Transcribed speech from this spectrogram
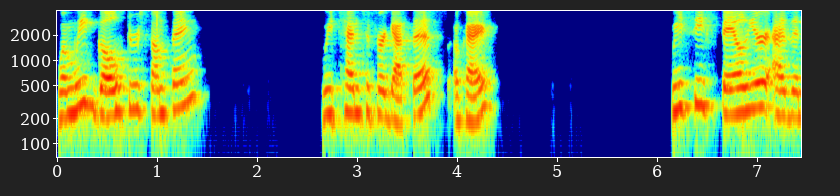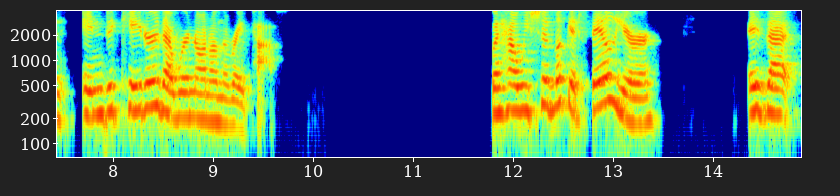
When we go through something, we tend to forget this, okay? We see failure as an indicator that we're not on the right path. But how we should look at failure is that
